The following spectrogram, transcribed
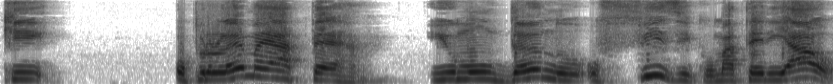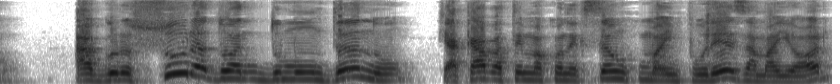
que o problema é a terra e o mundano, o físico, o material, a grossura do, do mundano, que acaba tendo uma conexão com uma impureza maior,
